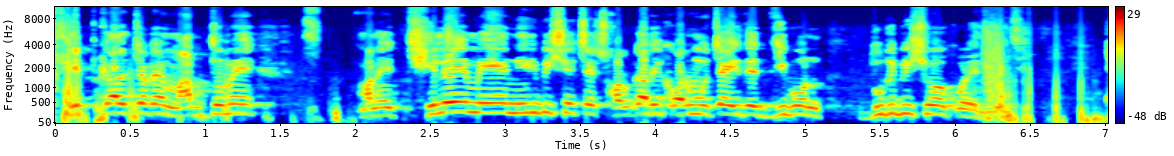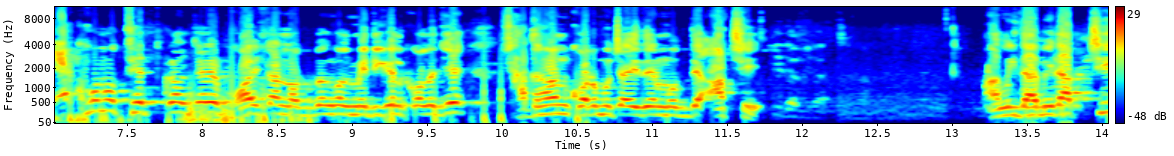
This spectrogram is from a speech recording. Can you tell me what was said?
থ্রেড কালচারের মাধ্যমে মানে ছেলে মেয়ে নির্বিশেষে সরকারি কর্মচারীদের জীবন দুর্বিষহ করে দিয়েছে। এখনও থ্রেড কালচারের ভয়টা নর্থ বেঙ্গল মেডিকেল কলেজে সাধারণ কর্মচারীদের মধ্যে আছে। আমি দাবি রাখছি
